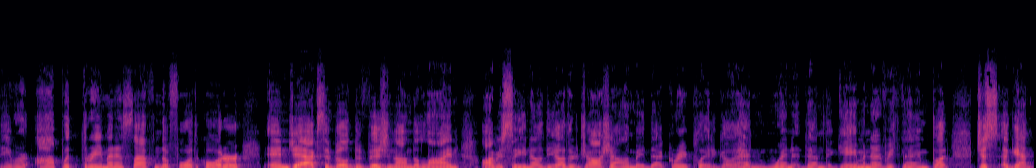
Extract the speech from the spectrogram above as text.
they were up with three minutes left in the fourth quarter in Jacksonville, division on the line. Obviously, you know, the other Josh Allen made that great play to go ahead and win them the game and everything. But just again,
